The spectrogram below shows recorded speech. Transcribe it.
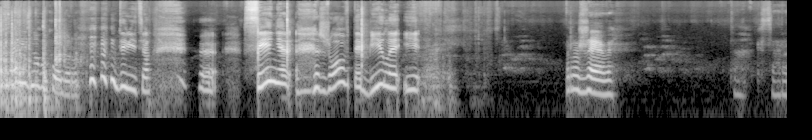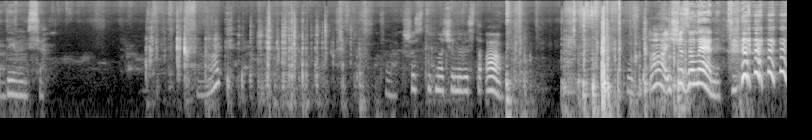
все різного кольору. Дивіться. Е, Синє, жовте, біле і рожеве. Так, зараз дивимося. Так. Так, щось тут наче не виста. А. А, і ще зелене.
